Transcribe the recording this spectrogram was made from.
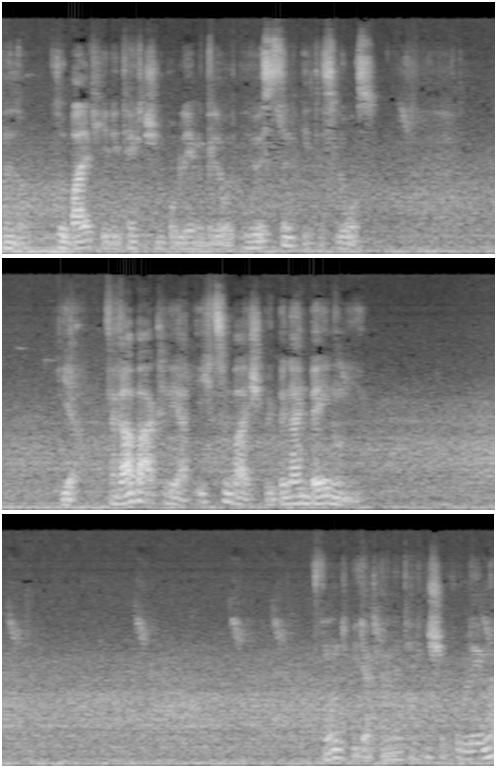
Also, sobald hier die technischen Probleme gelöst sind, geht es los. Hier, Rabba erklärt, ich zum Beispiel bin ein Beinoni. Und wieder kleine technische Probleme.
